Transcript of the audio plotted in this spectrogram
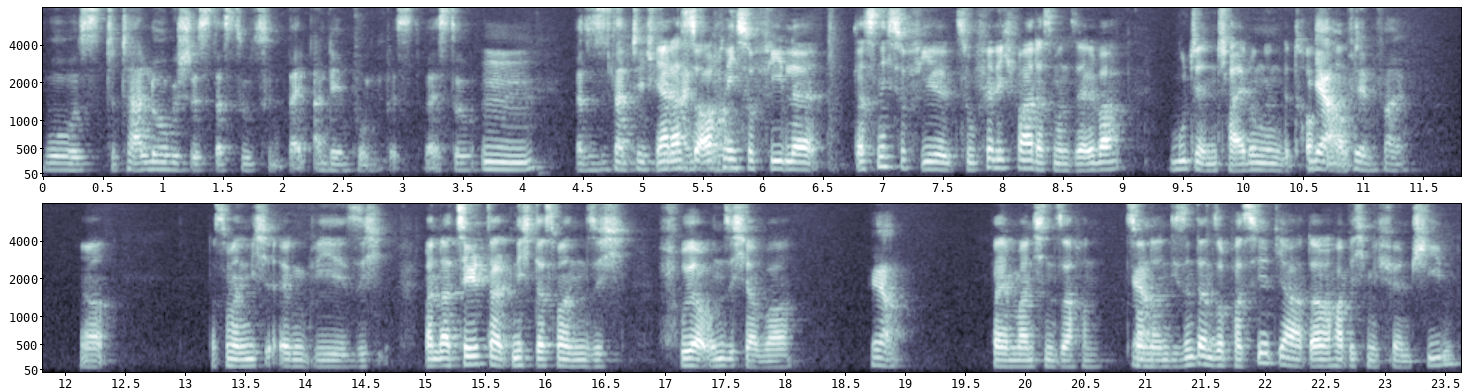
wo es total logisch ist, dass du zu, bei, an dem Punkt bist, weißt du? Mhm. Also es ist natürlich Ja, dass du auch einfacher. nicht so viele, dass nicht so viel zufällig war, dass man selber gute Entscheidungen getroffen Ja, hat. auf jeden Fall. Ja. Dass man nicht irgendwie sich. Man erzählt halt nicht, dass man sich früher unsicher war Ja, bei manchen Sachen. Sondern ja. die sind dann so passiert, ja, da habe ich mich für entschieden.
